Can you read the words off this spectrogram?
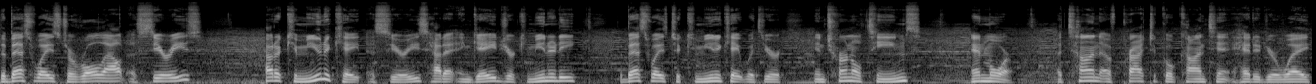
the best ways to roll out a series, how to communicate a series, how to engage your community the best ways to communicate with your internal teams, and more. A ton of practical content headed your way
